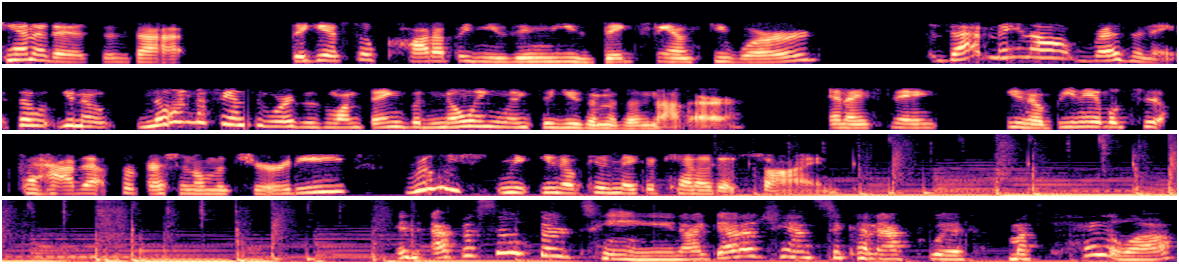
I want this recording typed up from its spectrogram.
candidates is that they get so caught up in using these big fancy words that may not resonate. So, you know, knowing the fancy words is one thing, but knowing when to use them is another. And I think, you know, being able to, to have that professional maturity really, you know, can make a candidate shine. In episode 13, I got a chance to connect with Michaela.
